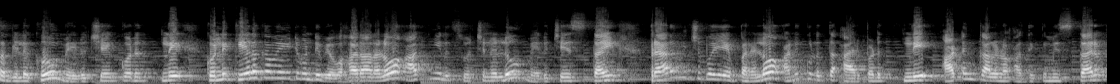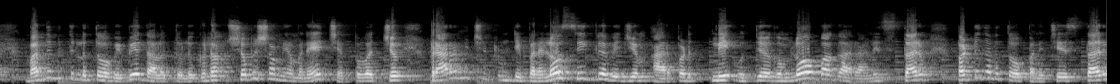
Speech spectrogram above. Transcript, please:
సభ్యులకు మేలు చేకూరుతుంది. కొన్ని కీలకమైనటువంటి వ్యవహారాలలో ఆత్మీయుల సూచనలు మేలు చేస్తాయి. ప్రారంభించబోయే పనిలో అనుకూలత ఏర్పడుతుంది. ఆటంకాలను అధిగమిస్తారు. బంధుమిత్రులతో విభేదాలు తొలగున శుభ సమయమనే చెప్పవచ్చు. ప్రారంభించినటువంటి పనిలో శీఘ్ర విజయం ఏర్పడుతుంది. ఉద్యోగంలో బాగా రాణిస్తారు. పట్టుదలతో పనిచేస్తారు.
